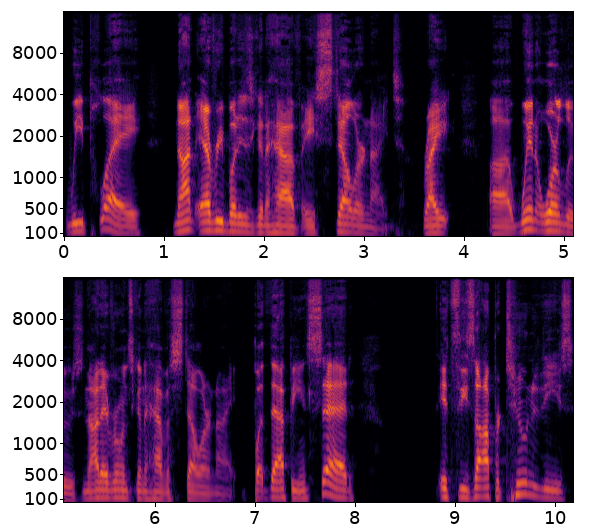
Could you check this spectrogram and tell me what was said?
we play not everybody's going to have a stellar night right uh, win or lose not everyone's going to have a stellar night but that being said it's these opportunities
